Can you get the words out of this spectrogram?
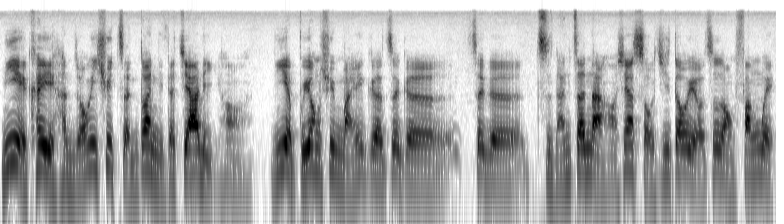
你也可以很容易去诊断你的家里哈，你也不用去买一个这个这个指南针了哈。现在手机都有这种方位，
